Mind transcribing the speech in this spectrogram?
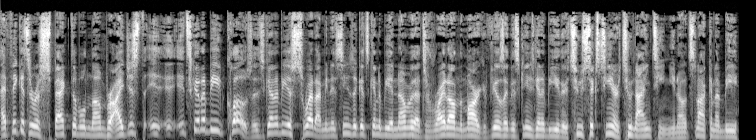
I think it's a respectable number. I just, it, it's going to be close. It's going to be a sweat. I mean, it seems like it's going to be a number that's right on the mark. It feels like this game's going to be either 216 or 219. You know, it's not going to be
